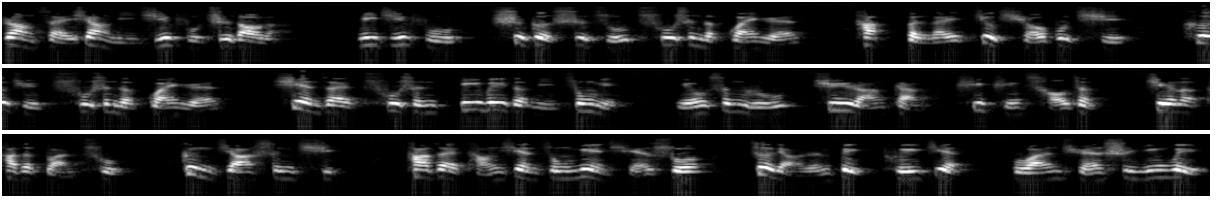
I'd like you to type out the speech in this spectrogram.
让宰相李吉甫知道了。李吉甫是个士族出身的官员，他本来就瞧不起科举出身的官员，现在出身低微的李宗闵、牛僧孺居然敢批评朝政，揭了他的短处。更加生气，他在唐宪宗面前说：“这两人被推荐，完全是因为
